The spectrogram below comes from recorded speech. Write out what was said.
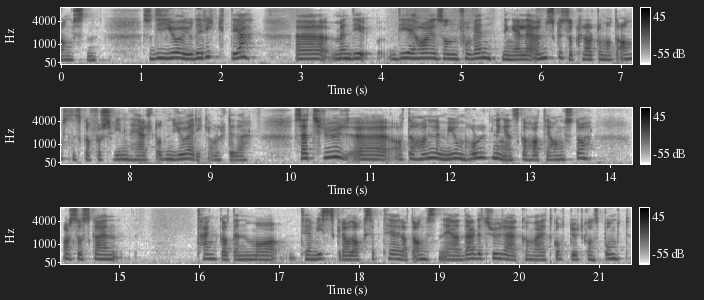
angsten. Så de gjør jo det riktige. Uh, men de, de, har en sånn forventning eller ønske så klart om at angsten skal forsvinne helt, og den gjør ikke alltid det. Så jeg tror uh, at det handler mye om holdningen skal ha til angst òg. Altså skal en tenke at en må til en viss grad akseptere at angsten er der. Det tror jeg kan være et godt utgangspunkt.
